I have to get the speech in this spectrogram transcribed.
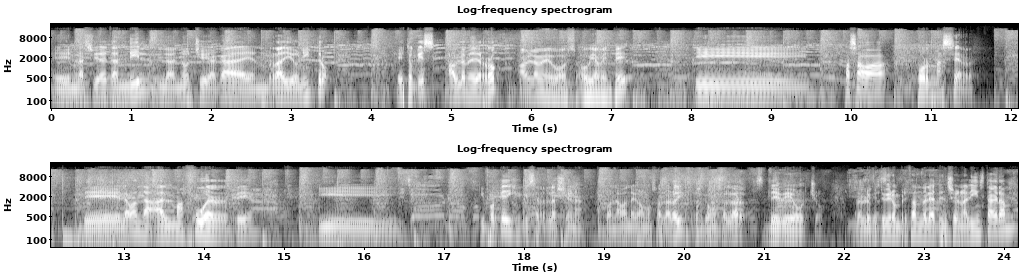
en la ciudad de Tandil, la noche acá en Radio Nitro. Esto que es Háblame de Rock. Háblame de vos, obviamente. Y pasaba Por Nacer, de la banda Alma Fuerte. Y, ¿Y por qué dije que se relaciona con la banda que vamos a hablar hoy? Porque vamos a hablar de B8. Para los que estuvieron prestándole atención al Instagram,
